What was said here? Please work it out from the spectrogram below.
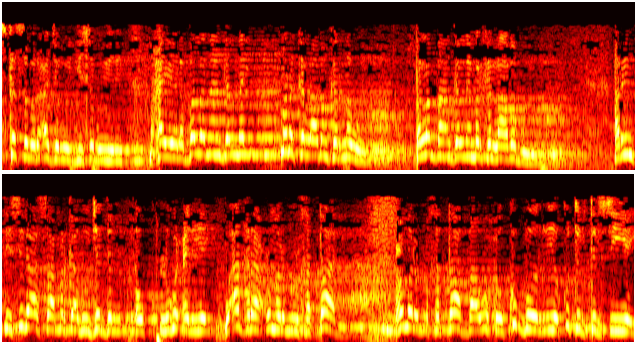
iska sabiro ajar weydiisa buu yidhi. Maxaa yeele ballanaan galnay mana ka laaban karna wey. Ballan baan galnay marka laaba buu yidhi. Arrintii sidaasaa marka abujandal lagu celiyey wa aqraa cumar bnu lkhaaabi cumar bnu khaaab baa wuxuu ku booriyey ku tirtirsiiyey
